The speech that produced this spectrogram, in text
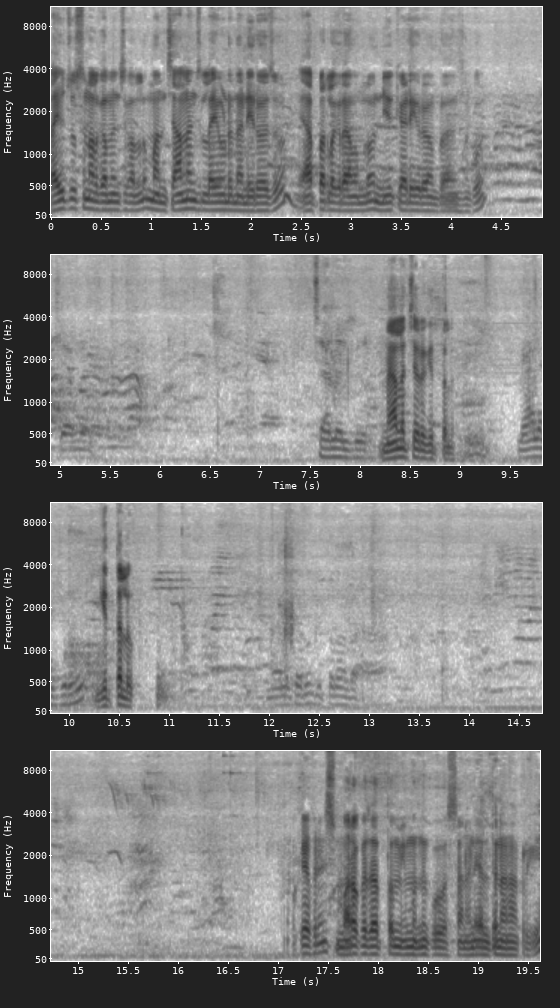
లైవ్ చూస్తున్నారు గమనించగలరు. మన ఛానల్ నుంచి లైవ్ ఉంటుందండి ఈరోజు. యాపర్ల గ్రామంలో న్యూ కేటగిరీ ప్రదర్శనకు. మేలచెరు గిత్తలు. గిత్తలు. ఓకే ఫ్రెండ్స్ మరొక జాతతో మీ ముందుకు వస్తానండి వెళ్తున్నాను అక్కడికి.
